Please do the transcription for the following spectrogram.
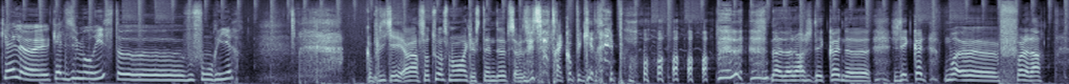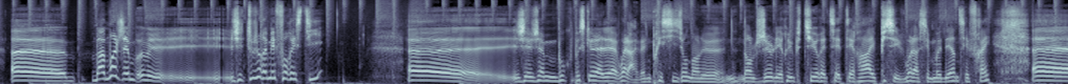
Quels, euh, quels humoristes vous font rire? Compliqué. Alors, surtout en ce moment avec le stand-up, ça c'est très compliqué de répondre. non, non, non, je déconne. euh, je déconne. Moi, euh, oh là là. Euh, bah moi, euh, j'ai toujours aimé Foresti. Euh, j'ai- j'aime beaucoup parce que a- voilà, elle a une précision dans le dans le jeu, les ruptures, etc. Et puis c'est voilà, c'est moderne, c'est frais. Euh,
